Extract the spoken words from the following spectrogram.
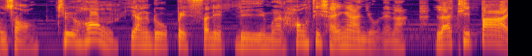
202 ชื่อห้องยังดูปิดสนิทดีเหมือนห้องที่ใช้งานอยู่เลยนะ และที่ป้าย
